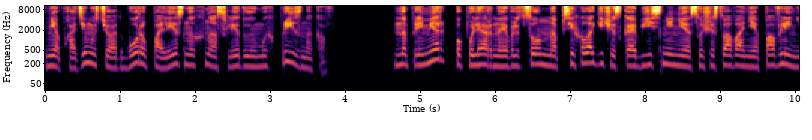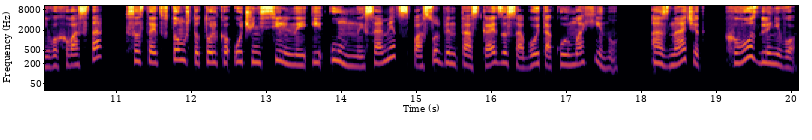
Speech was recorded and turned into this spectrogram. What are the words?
необходимостью отбора полезных наследуемых признаков. Например, популярное эволюционно-психологическое объяснение существования павлиньего хвоста — состоит в том, что только очень сильный и умный самец способен таскать за собой такую махину. А значит, хвост для него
